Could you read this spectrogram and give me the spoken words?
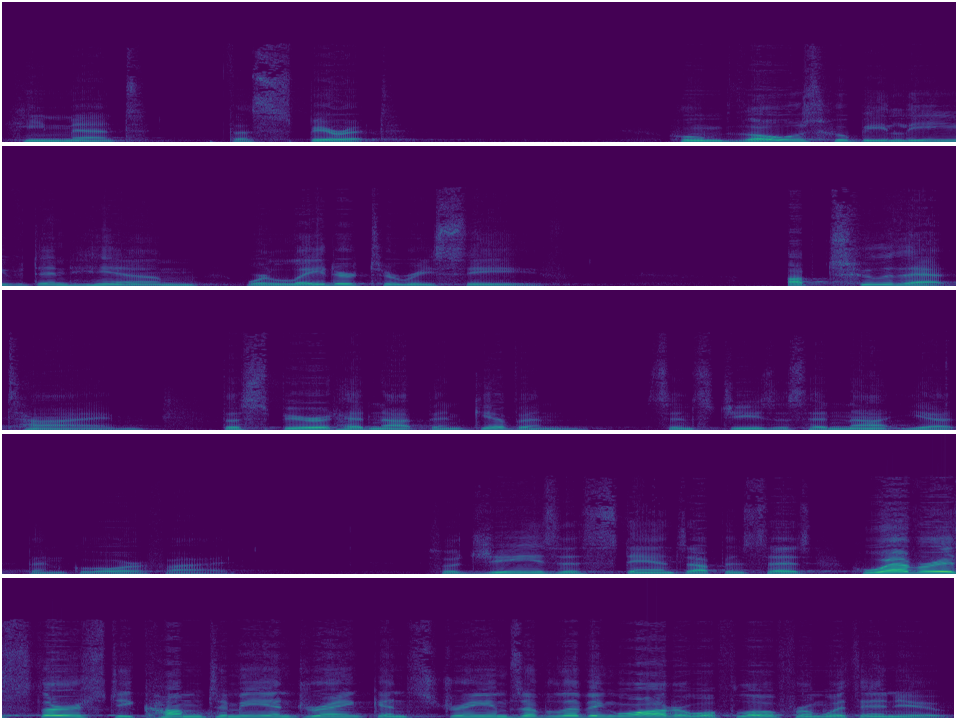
he meant the Spirit, whom those who believed in him were later to receive. Up to that time, the Spirit had not been given, since Jesus had not yet been glorified. So Jesus stands up and says, Whoever is thirsty, come to me and drink, and streams of living water will flow from within you.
